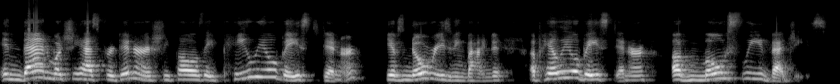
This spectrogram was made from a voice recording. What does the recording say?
And then what she has for dinner is she follows a paleo based dinner, gives no reasoning behind it, a paleo based dinner of mostly veggies.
